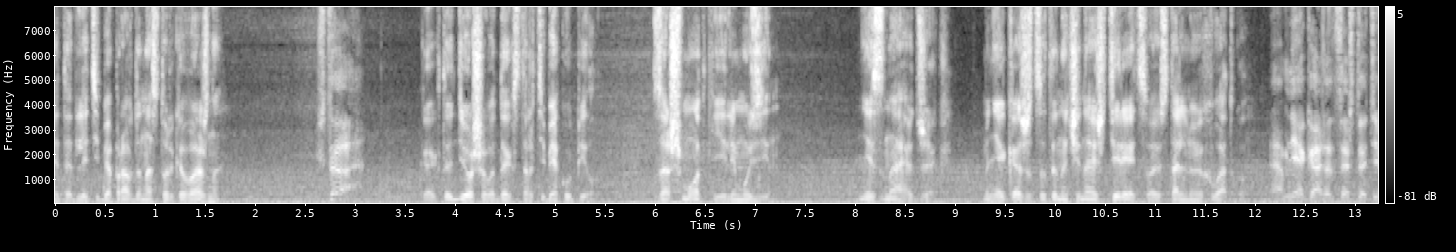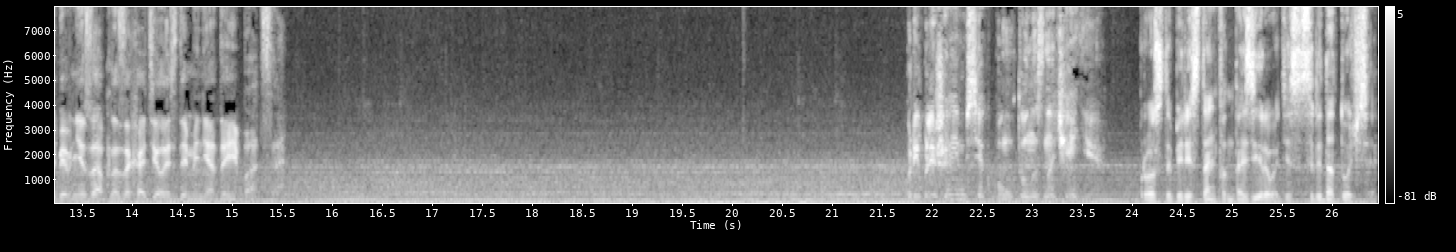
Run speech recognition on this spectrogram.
Это для тебя правда настолько важно? Что? Как-то дешево Декстер тебя купил. За шмотки и лимузин. Не знаю, Джек. Мне кажется, ты начинаешь терять свою стальную хватку. А мне кажется, что тебе внезапно захотелось до меня доебаться. Приближаемся к пункту назначения. Просто перестань фантазировать и сосредоточься.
